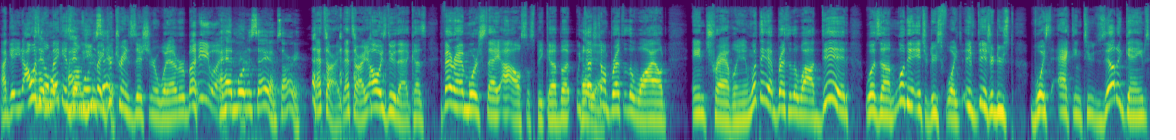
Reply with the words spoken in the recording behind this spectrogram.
I get, you know, I wasn't gonna more- make it as long as you made say. your transition or whatever. But anyway, I had more to say. I'm sorry. that's all right. That's all right. I always do that because if I ever have more to say, I also speak up. But we Hell touched yeah. on Breath of the Wild and traveling. And one thing that Breath of the Wild did was, um, well, didn't introduce voice, it introduced voice acting to Zelda games,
